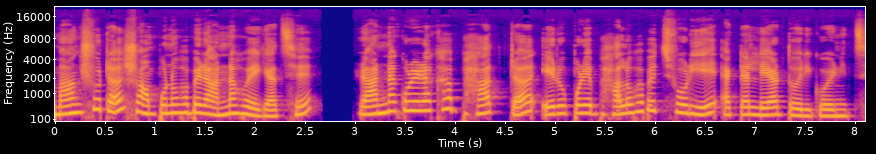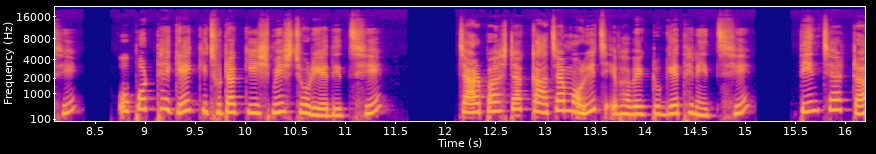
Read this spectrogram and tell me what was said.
মাংসটা সম্পূর্ণভাবে রান্না হয়ে গেছে। রান্না করে রাখা ভাতটা এর উপরে ভালোভাবে ছড়িয়ে একটা লেয়ার তৈরি করে নিচ্ছি। উপর থেকে কিছুটা কিশমিশ ছড়িয়ে দিচ্ছি। চার পাঁচটা কাঁচা মরিচ এভাবে একটু গেথে নিচ্ছি। তিন চারটা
